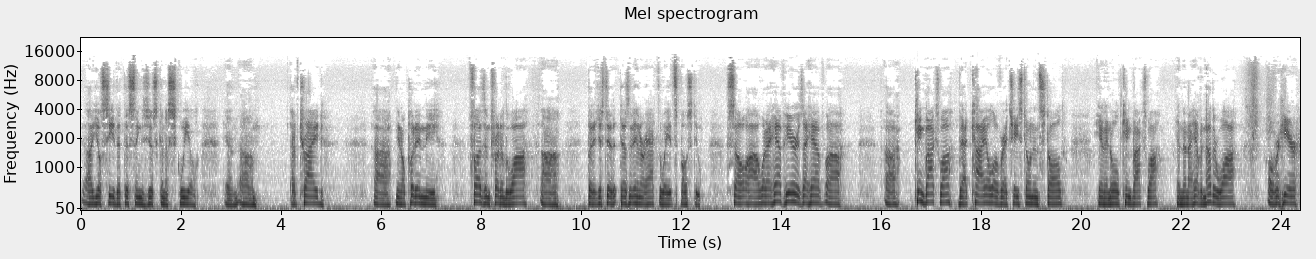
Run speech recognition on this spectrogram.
you'll see that this thing's just going to squeal. And um, I've tried uh, you know, put in the fuzz in front of the wah, uh, but it just it doesn't interact the way it's supposed to. So uh, what I have here is I have uh, uh, King Vox wah that Kyle over at Chase Tone installed in an old King Vox wah, and then I have another wah over here.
